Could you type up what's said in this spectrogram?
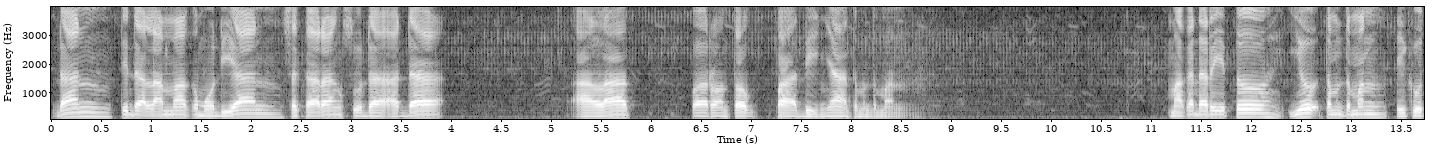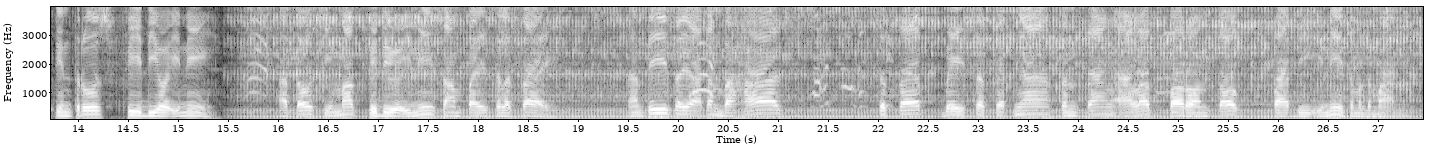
Dan tidak lama kemudian sekarang sudah ada alat perontok padinya teman-teman. Maka dari itu yuk teman-teman ikutin terus video ini atau simak video ini sampai selesai. Nanti saya akan bahas step by stepnya tentang alat perontok padi ini teman-teman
